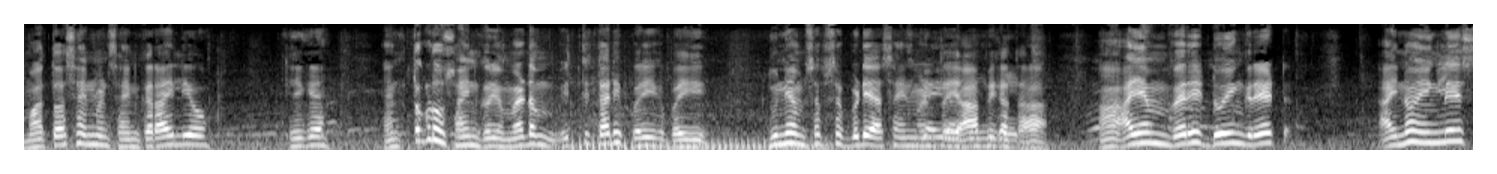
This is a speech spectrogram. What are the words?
मैं तो असाइनमेंट साइन कराई लियो, ठीक है? एंड तगड़ो साइन करियो, मैडम, इतनी तारीफ़ करी कि भाई, दुनिया में सबसे बढ़िया असाइनमेंट तो आप ही का था। हाँ I am very doing great I know English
